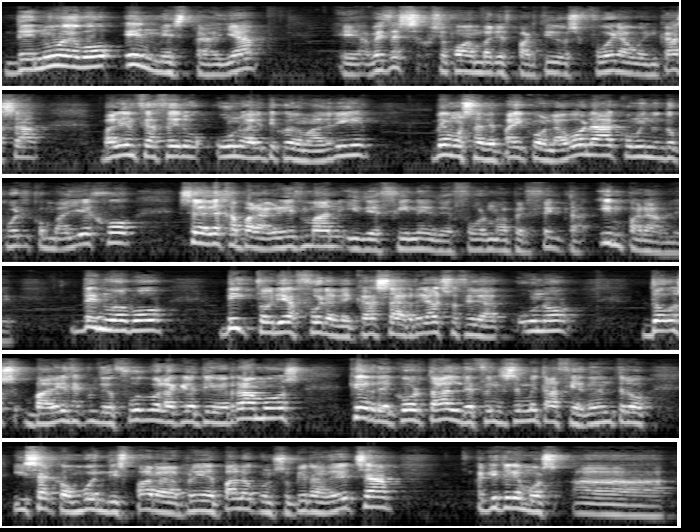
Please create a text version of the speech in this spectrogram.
De nuevo en Mestalla, eh, a veces se juegan varios partidos fuera o en casa. Valencia 0, 1 Atlético de Madrid. Vemos a Depay con la bola, como intentó cubrir con Vallejo, se le deja para Griezmann y define de forma perfecta, imparable. De nuevo, victoria fuera de casa, Real Sociedad 1, 2, Valencia Club de Fútbol, aquí la tiene Ramos, que recorta, el defensa se mete hacia adentro y saca un buen disparo al primer palo con su pierna derecha. Aquí tenemos a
